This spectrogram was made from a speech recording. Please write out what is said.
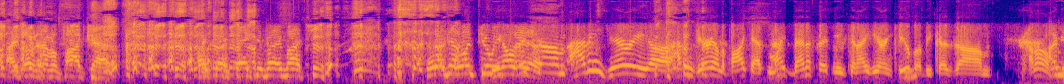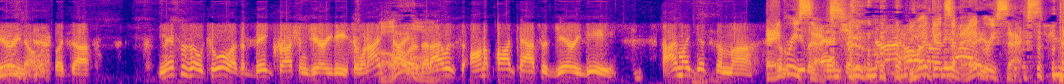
I don't have a podcast. I said, thank you very much. Then I one, two weeks You know, later. um, having Gerry, uh, having Gerry on the podcast might benefit me tonight here in Cuba because um, I don't know if I'm Gerry knows, but uh, Mrs. O'Toole has a big crush on Gerry Dee. So when I tell her Oh. that I was on a podcast with Gerry Dee, I might get some uh, Angry some sex. And accent. she's not You might get some eyes. angry sex. She's not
